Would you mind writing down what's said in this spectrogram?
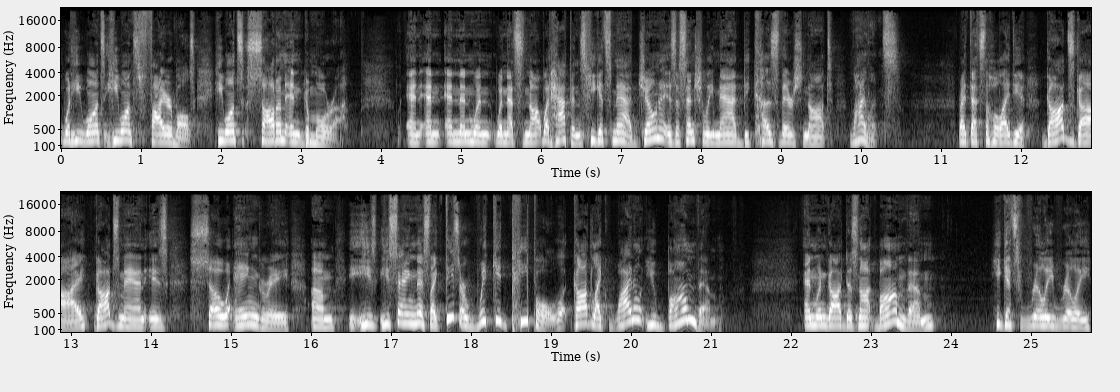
What he wants, he wants fireballs. He wants Sodom and Gomorrah. And, and, and then when, when that's not what happens, he gets mad. Jonah is essentially mad because there's not violence. Right? That's the whole idea. God's guy, God's man, is so angry. Um, he's, he's saying this like, these are wicked people. God, like, why don't you bomb them? And when God does not bomb them, he gets really, really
